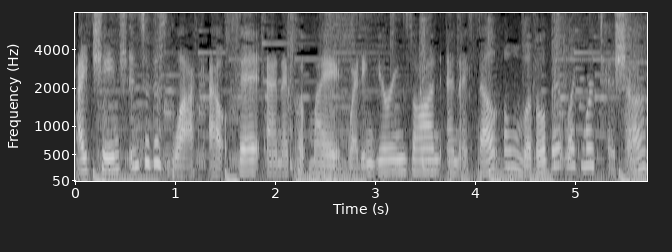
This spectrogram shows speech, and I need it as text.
I changed into this black outfit and I put my wedding earrings on and I felt a little bit like Morticia,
